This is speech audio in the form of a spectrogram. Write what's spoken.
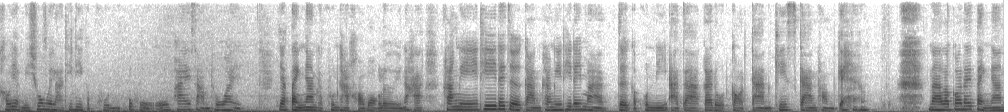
เขาอยากมีช่วงเวลาที่ดีกับคุณ โอ้โหไพ่สามถ้วย อยากแต่งงานกับคุณค่ะขอบอกเลยนะคะ ครั้งนี้ที่ได้เจอกันครั้งนี้ที่ได้มาเจอกับคนนี้อาจจะกระโดดกอดกันคิสกันหอมแก้มนะแล้วก็ได้แต่งงาน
